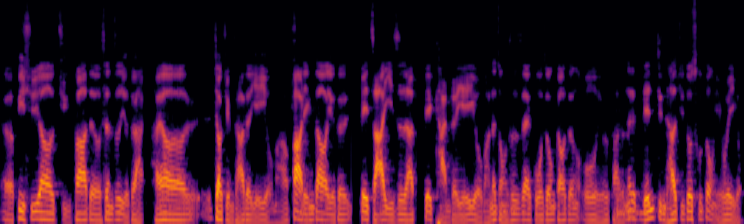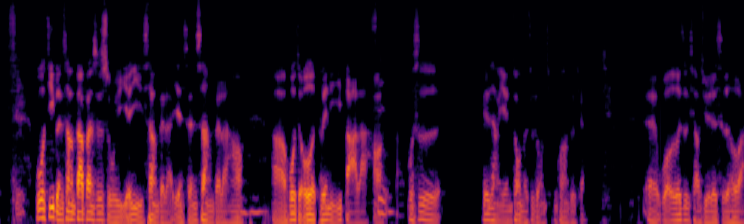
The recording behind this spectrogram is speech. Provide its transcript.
呃，必须要举发的，甚至有的还还要叫警察的也有嘛。霸凌到有的被砸椅子啊，被砍的也有嘛。那种是在国中、高中偶尔也会发生，那连警察局都出动也会有。不过基本上大半是属于言语上的啦，眼神上的啦，哈，啊，或者偶尔推你一把啦，哈，不是非常严重的这种情况之下。呃，我儿子小学的时候啊，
